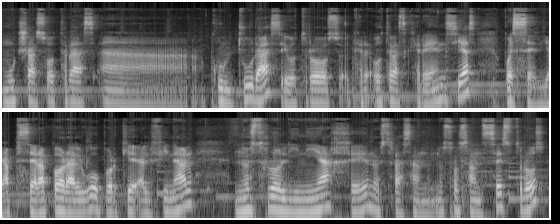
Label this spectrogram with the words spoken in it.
muchas otras uh, culturas y otros, otras creencias, pues sería, será por algo, porque al final nuestro lineaje, nuestras, nuestros ancestros,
